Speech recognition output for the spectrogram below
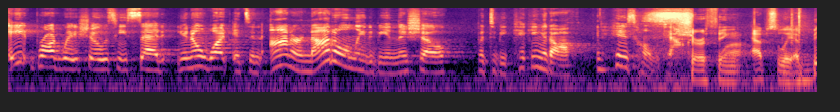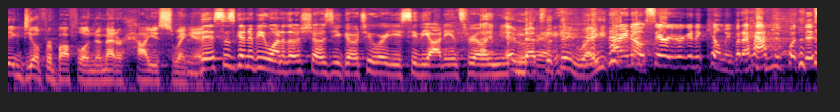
eight Broadway shows. He said, you know what? It's an honor not only to be in this show, but to be kicking it off in his hometown. Sure thing, absolutely. A big deal for Buffalo no matter how you swing it. This is gonna be one of those shows you go to where you see the audience really moving. and that's the thing, right? I know, Sarah, you're going to kill me, but I have to put this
